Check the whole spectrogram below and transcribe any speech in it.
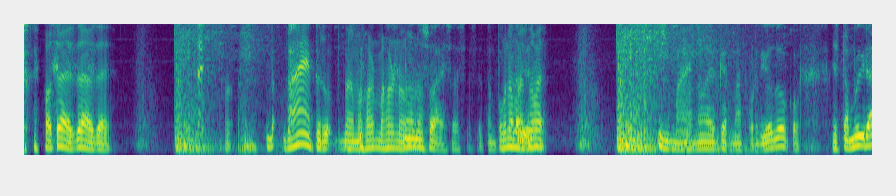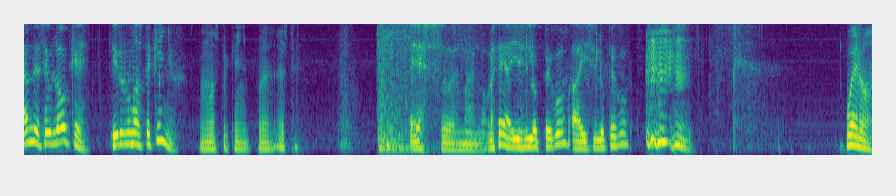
Otra vez, otra vez, otra vez. va, pero, No, mejor, mejor no. no, no, suave, suave, suave, tampoco Una más, una más. Y, ma, no, Edgar, por Dios, loco. Está muy grande ese bloque. Tira uno más pequeño. Uno más pequeño. pues, Este. Eso, hermano. Ahí sí lo pegó, ahí sí lo pegó. Bueno,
